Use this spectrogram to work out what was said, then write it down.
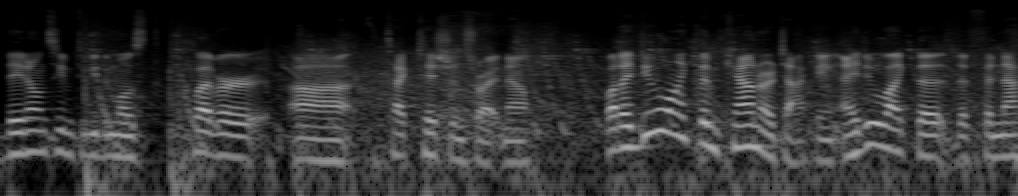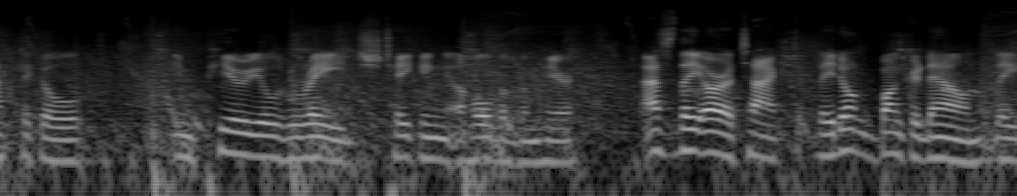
they don't seem to be the most clever uh, tacticians right now. But I do like them counterattacking. I do like the, the fanatical Imperial rage taking a hold of them here as they are attacked, they don't bunker down. They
